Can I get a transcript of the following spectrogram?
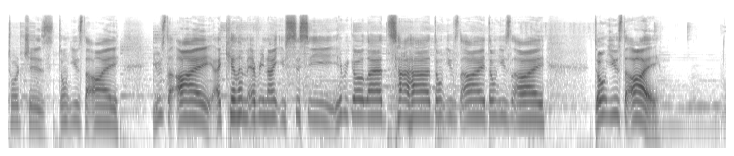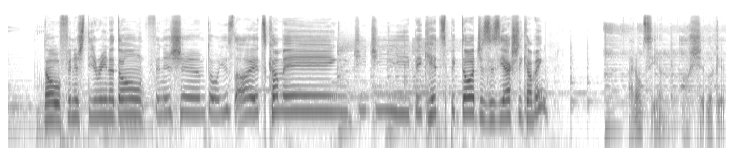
torches. Don't use the eye. Use the eye. I kill him every night, you sissy. Here we go, lads. Haha. Don't use the eye. Don't use the eye. Don't use the eye. No, finish the arena. Don't finish him. Don't use the eye. It's coming. GG. Big hits, big dodges. Is he actually coming? I don't see him. Oh shit, look it.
